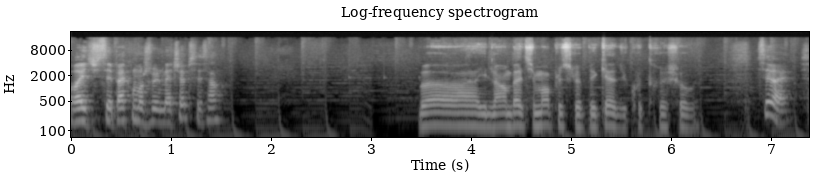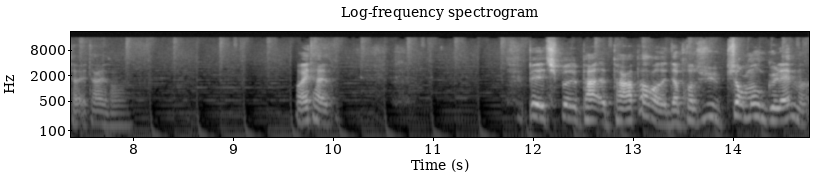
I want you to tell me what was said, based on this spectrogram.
Ouais, tu sais pas comment jouer le match-up, c'est ça? Bah, il a un bâtiment plus le PK, du coup, très chaud. C'est vrai, c'est vrai, t'as raison. Ouais, t'as raison. Mais tu peux, par, par rapport, euh, d'un point de vue purement golem,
